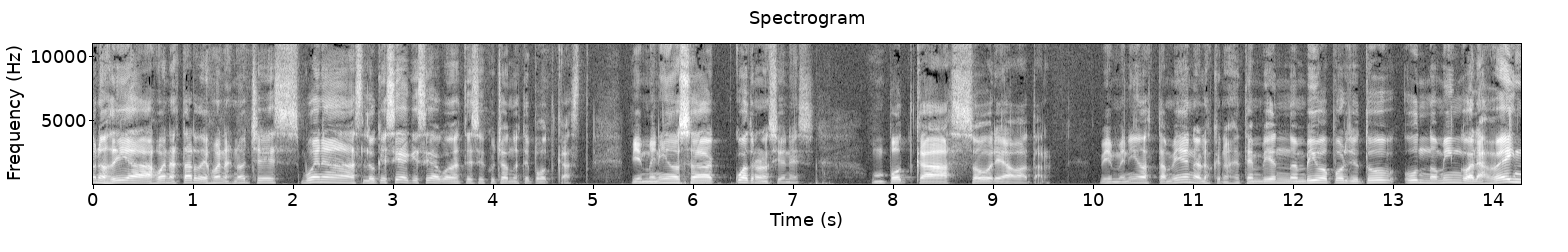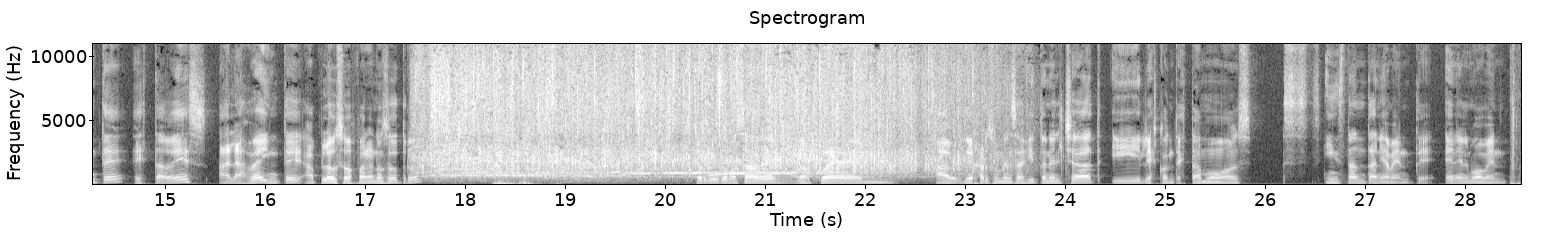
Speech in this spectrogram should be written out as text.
Buenos días, buenas tardes, buenas noches, buenas, lo que sea que sea cuando estés escuchando este podcast. Bienvenidos a Cuatro Naciones, un podcast sobre Avatar. Bienvenidos también a los que nos estén viendo en vivo por YouTube un domingo a las 20, esta vez a las 20, aplausos para nosotros. Porque como saben, nos pueden dejar su mensajito en el chat y les contestamos instantáneamente, en el momento.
